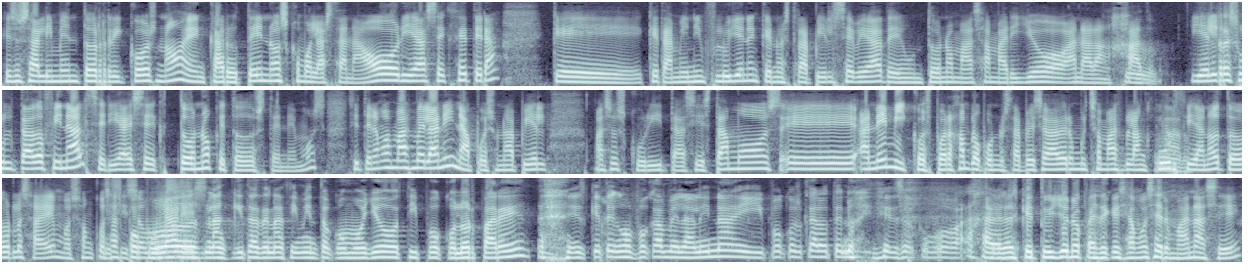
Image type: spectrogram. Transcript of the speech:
esos alimentos ricos ¿no? en carotenos, como las zanahorias, etcétera, que, que también influyen en que nuestra piel se vea de un tono más amarillo anaranjado. Y el resultado final sería ese tono que todos tenemos. Si tenemos más melanina, pues una piel más oscurita. Si estamos eh, anémicos, por ejemplo, pues nuestra piel se va a ver mucho más blancurcia, ¿no? Todos lo sabemos, son cosas si populares. Somos blanquitas de nacimiento como yo, tipo color pared, es que tengo poca melanina y pocos carotenoides, ¿o cómo va? La verdad es que tú y yo no parece que seamos hermanas, ¿eh?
